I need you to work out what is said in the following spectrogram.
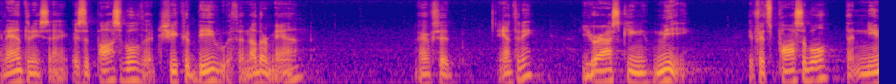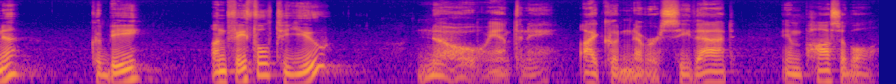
And Anthony saying, Is it possible that she could be with another man? I've said, Anthony, you're asking me if it's possible that Nina could be unfaithful to you? No, Anthony, I could never see that. Impossible.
